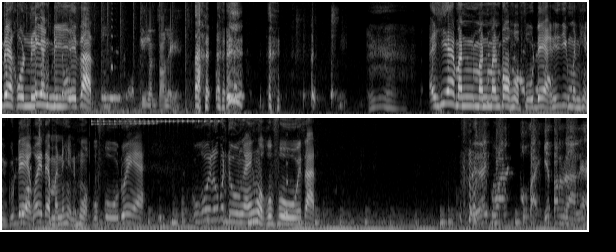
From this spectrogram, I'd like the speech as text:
แดกคนนี้ยังดีไอ้สัตว์ มึงมันตอเหล่ไอ้เฮียมันมันมันบอกหัวฟูแดกที่จริงมันเห็นกูแดกเว้ยแต่มันเห็นหัวกูฟูด้วยไงกูก็ไม่รู้มันดูไงหัวกูฟูไอ้สัตว์เฮ้ยกูว่าสงสัยเกียร์ตั้งเวลาแล้ว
